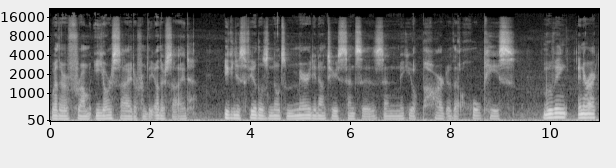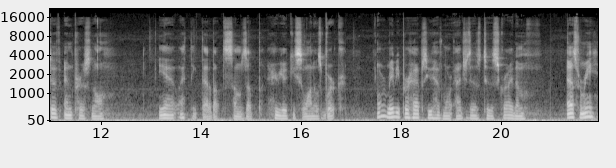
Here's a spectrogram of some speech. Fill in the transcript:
whether from your side or from the other side. You can just feel those notes married onto your senses and make you a part of that whole piece. Moving, interactive, and personal. Yeah, I think that about sums up Hiroyuki Sawano's work. Or maybe perhaps you have more adjectives to describe him. As for me,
